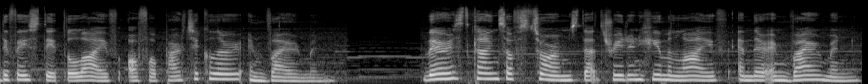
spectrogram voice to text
devastate the life of a particular environment. Various kinds of storms that threaten human life and their environment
